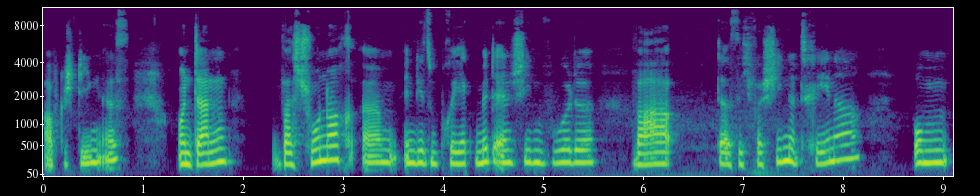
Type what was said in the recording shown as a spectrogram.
aufgestiegen ist. Und dann, was schon noch ähm, in diesem Projekt mitentschieden wurde, war, dass sich verschiedene Trainer um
